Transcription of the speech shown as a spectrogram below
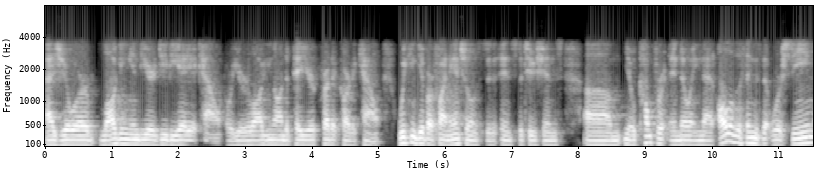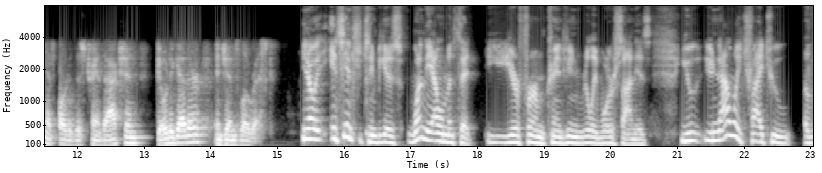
as you're logging into your DDA account or you're logging on to pay your credit card account, we can give our financial inst- institutions um, you know, comfort in knowing that all of the things that we're seeing as part of this transaction go together and Jim's low risk. You know, it's interesting because one of the elements that your firm TransUnion really works on is you you not only try to uh,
